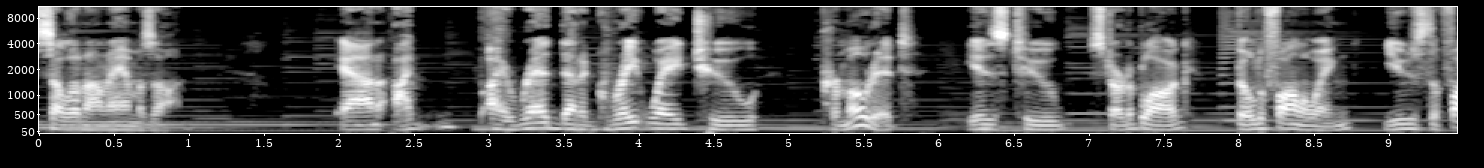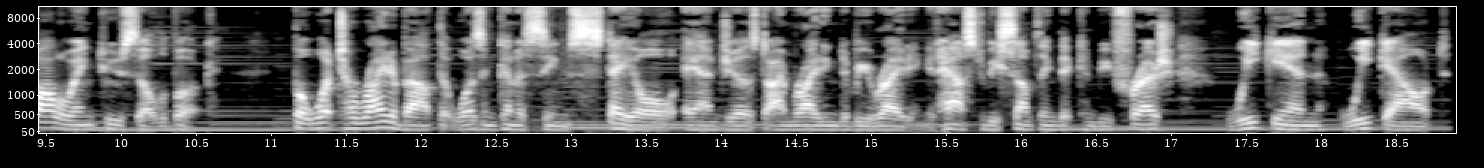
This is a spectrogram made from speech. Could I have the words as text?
sell it on Amazon. And I I read that a great way to promote it is to start a blog, build a following, use the following to sell the book. But what to write about that wasn't going to seem stale and just I'm writing to be writing. It has to be something that can be fresh, week in, week out,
